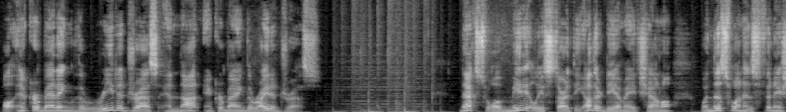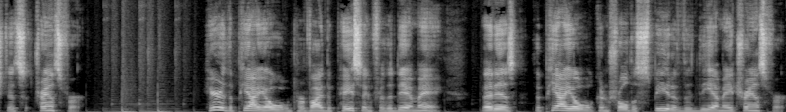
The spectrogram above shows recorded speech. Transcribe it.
while incrementing the read address and not incrementing the write address. Next, we'll immediately start the other DMA channel when this one has finished its transfer. Here, the PIO will provide the pacing for the DMA. That is, the PIO will control the speed of the DMA transfer.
